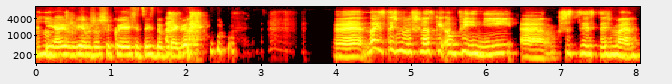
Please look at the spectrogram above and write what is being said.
mhm. ja już wiem, że szykuje się coś dobrego. E, no jesteśmy w Śląskiej Opinii, e, wszyscy jesteśmy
